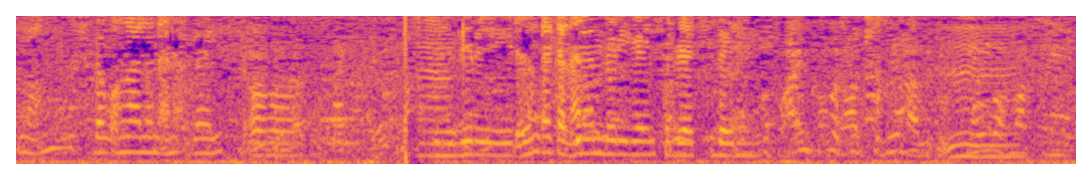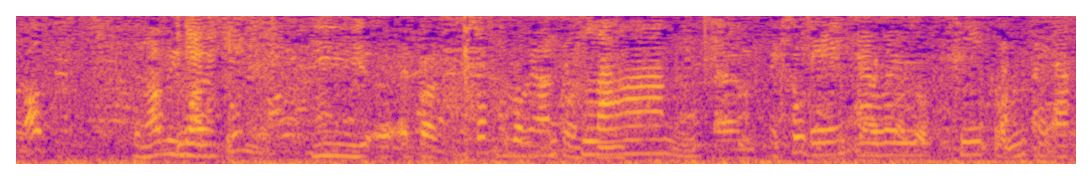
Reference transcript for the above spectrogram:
Langos daw ang ngalan anak guys. Oh, um, diri. Dalang kay kananan diri guys sa Dresden. Mm. Dann habe ich Ja, mal die äh, etwas Variante und die Slang. Um, ähm, exotische. Then I will see kung say ako.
